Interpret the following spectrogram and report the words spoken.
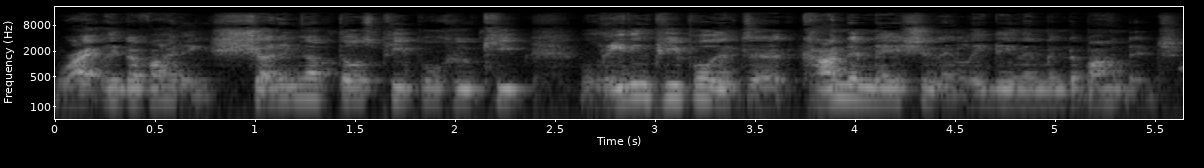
rightly dividing, shutting up those people who keep leading people into condemnation and leading them into bondage.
